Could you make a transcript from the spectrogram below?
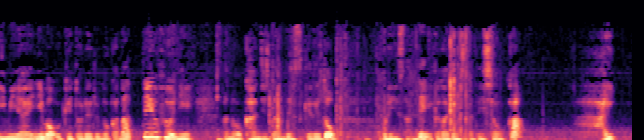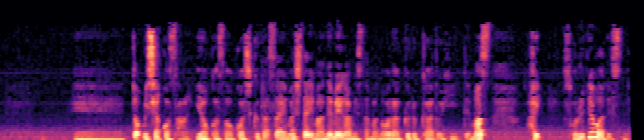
意味合いにも受け取れるのかなっていう風にあに感じたんですけれど堀ンさんでいかがでしたでしょうか？はいえー、っと、みしゃこさん、ようこそお越しくださいました。今ね、女神様のオラクルカード引いてます。はい。それではですね、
